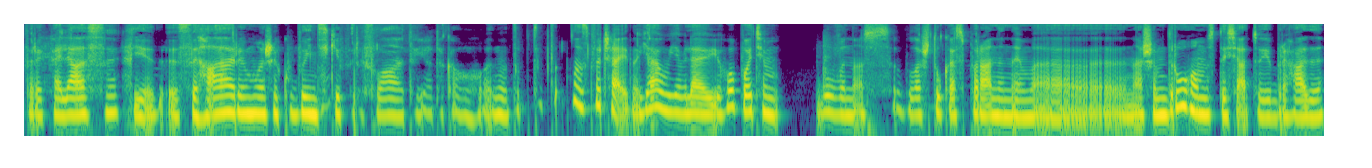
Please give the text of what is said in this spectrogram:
перекаляси, і сигари може кубинські прислати. Я така ого. Ну тобто, ну звичайно, я уявляю його потім. Був у нас була штука з пораненим е, нашим другом з 10-ї бригади.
